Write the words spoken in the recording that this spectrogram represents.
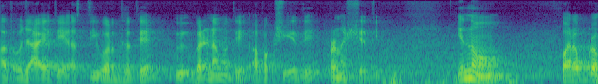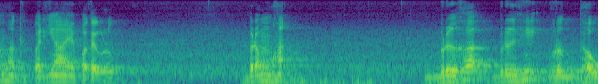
ಅಥವಾ ಜಾಯತೆ ಅಸ್ಥಿ ವರ್ಧತೆ ಪರಿಣಮತೆ ಅಪಕ್ಷೀಯತೆ, ಪ್ರಣಶ್ಯತೆ. ಇನ್ನು ಪರಬ್ರಹ್ಮಕ್ಕೆ ಪರ್ಯಾಯ ಪದಗಳು. ಬ್ರಹ್ಮ ಬೃಹ ಬೃಹಿ ವೃದ್ಧೌ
